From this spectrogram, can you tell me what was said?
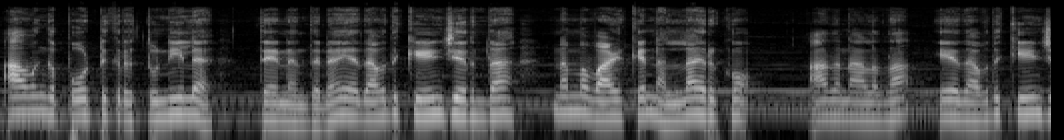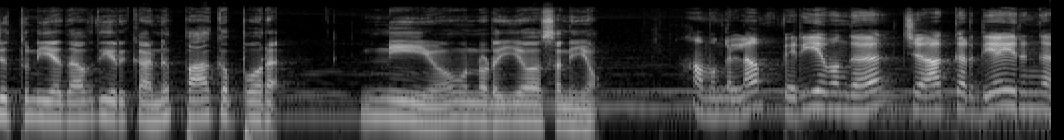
அவங்க போட்டுக்கிற துணியில் தினம் தினம் ஏதாவது கிழிஞ்சிருந்தா நம்ம வாழ்க்கை நல்லா இருக்கும். அதனால தான் ஏதாவது கிழிஞ்ச துணி ஏதாவது இருக்கான்னு பார்க்க போகிறேன் நீயும் உன்னோட யோசனையும். அவங்கெல்லாம் பெரியவங்க. ஜாக்கிரதையா இருங்க.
